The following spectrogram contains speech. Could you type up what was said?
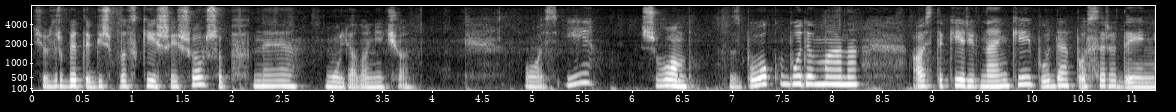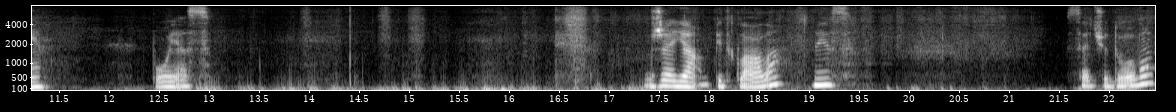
щоб зробити більш плоскіший шов, щоб не муляло нічого. Ось, і швом збоку буде в мене, а ось такий рівненький буде посередині пояс. Вже я підклала вниз. Все чудово.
